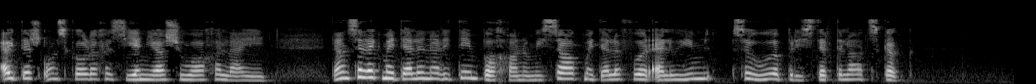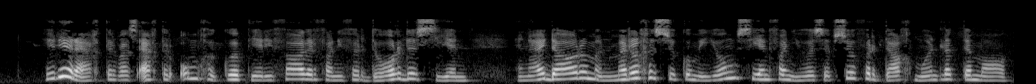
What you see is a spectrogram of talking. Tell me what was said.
uiters onskuldige sien Yahshua gelei het. Dan sal ek met hulle na die tempel gaan om die saak met hulle voor Elohim sy hoge priester te laat skik. Hierdie rechter was echter omgekoop dier die vader van die verdorde sien en hy daarom in middel gesoek om die jong sien van Joosef so verdag moendlik te maak.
